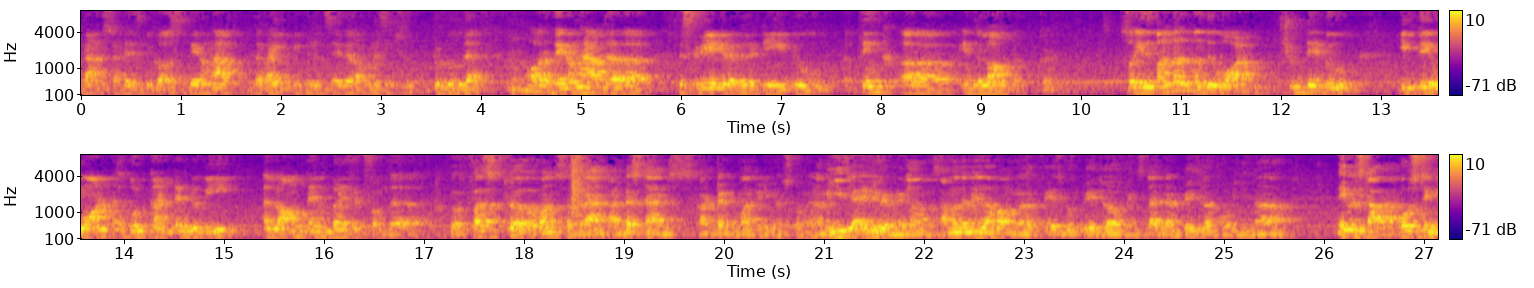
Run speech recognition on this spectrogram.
brand strategies because they don't have the right people inside their organization to do that Mm. or they don't have the this creative ability to think uh, in the long term Correct. So இது பண்ணுறதுக்கு வந்து what should they do if they want a good content to be a long time benefit from the So first, uh, once a brand understands content marketing வச்சுக்கோங்க நம்ம ஈஸியாக ஐடென்டிஃபை பண்ணிக்கலாம் சம்மந்தமே இல்லாமல் அவங்க ஃபேஸ்புக் பேஜோ இன்ஸ்டாகிராம் பேஜ்லாம் போனீங்கன்னா will start posting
